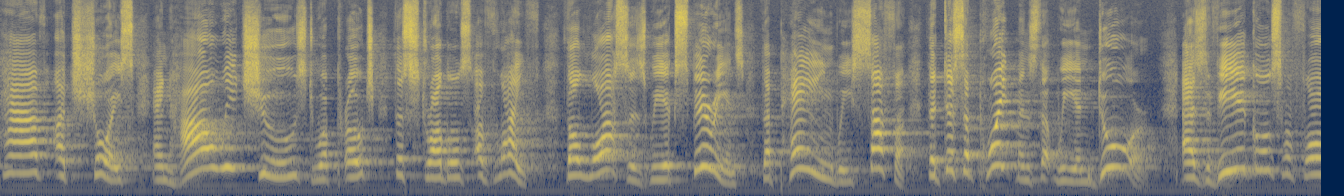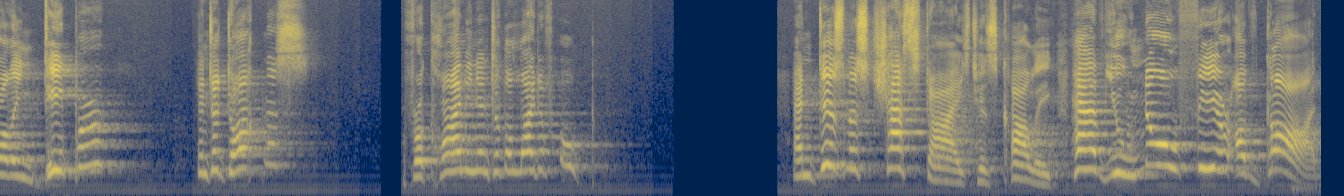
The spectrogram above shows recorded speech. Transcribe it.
have a choice in how we choose to approach the struggles of life, the losses we experience, the pain we suffer, the disappointments that we endure, as vehicles for falling deeper into darkness, for climbing into the light of hope. And Dismas chastised his colleague Have you no fear of God?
